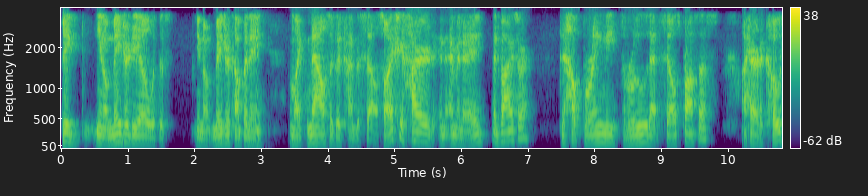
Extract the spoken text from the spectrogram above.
big, you know, major deal with this, you know, major company. I'm like, now's a good time to sell. So I actually hired an M&A advisor to help bring me through that sales process. I hired a coach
